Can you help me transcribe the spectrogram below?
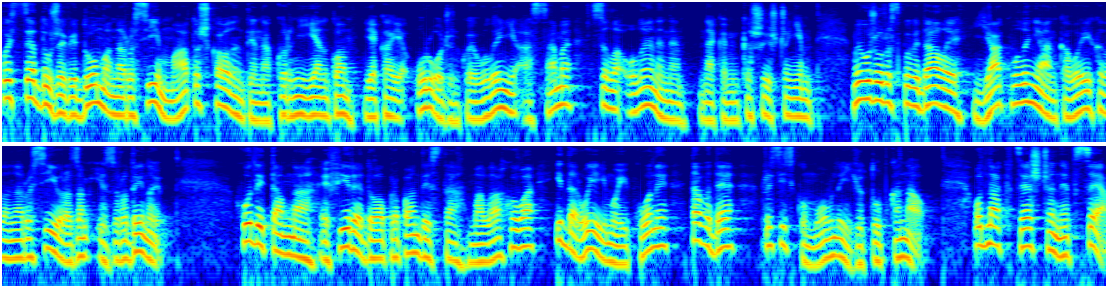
Ось це дуже відома на Росії матушка Валентина Корнієнко, яка є уродженкою Волині, а саме села Оленине на Камінькашищині. Ми вже розповідали, як волинянка виїхала на Росію разом із родиною. Ходить там на ефіри до пропагандиста Малахова і дарує йому ікони та веде російськомовний ютуб канал. Однак це ще не все.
